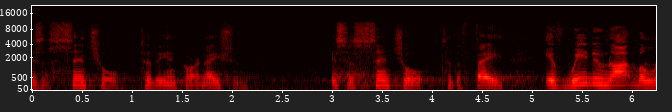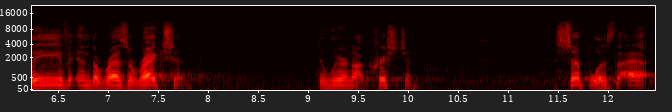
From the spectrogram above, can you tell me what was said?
is essential to the incarnation, it's essential to the faith. If we do not believe in the resurrection, then we are not Christian. Simple as that.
